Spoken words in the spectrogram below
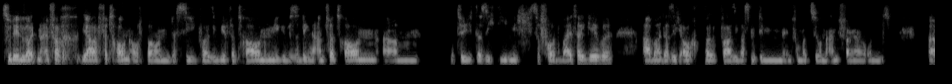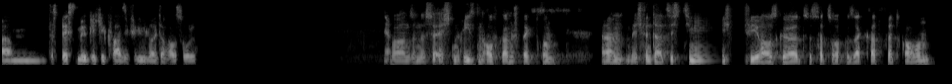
zu den Leuten einfach ja, Vertrauen aufbauen, dass sie quasi mir vertrauen und mir gewisse Dinge anvertrauen. Ähm, natürlich, dass ich die nicht sofort weitergebe, aber dass ich auch quasi was mit den Informationen anfange und ähm, das Bestmögliche quasi für die Leute raushole. Ja. Wahnsinn, das ist ja echt ein riesen Aufgabenspektrum. Ähm, ich finde, da hat sich ziemlich viel rausgehört. Das hat du auch gesagt, gerade Vertrauen.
